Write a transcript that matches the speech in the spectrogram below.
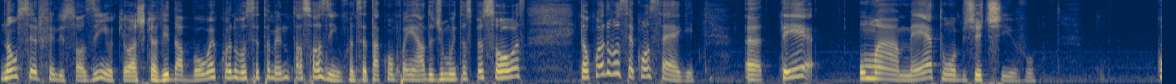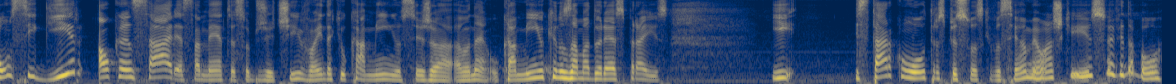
não ser feliz sozinho, que eu acho que a vida boa é quando você também não está sozinho, quando você está acompanhado de muitas pessoas. Então, quando você consegue ah, ter uma meta, um objetivo, conseguir alcançar essa meta, esse objetivo, ainda que o caminho seja né, o caminho que nos amadurece para isso. E estar com outras pessoas que você ama, eu acho que isso é vida boa.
